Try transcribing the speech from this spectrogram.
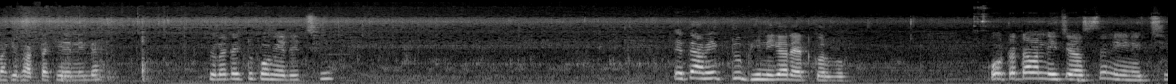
মাখি ভাতটা খেয়ে নিলে। চুলাটা একটু কমিয়ে দিচ্ছি। এতে আমি একটু ভিনিগার অ্যাড করব। কৌটাটা আমার নিচে আসছে, নিয়ে নিচ্ছি।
